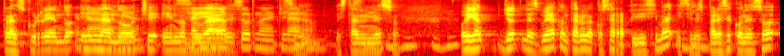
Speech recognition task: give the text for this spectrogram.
transcurriendo en, En la, la vida- noche, en los la vida lugares. nocturna, claro. Sí, están en eso. Oigan, yo les voy a contar una cosa rapidísima y si les parece con eso,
